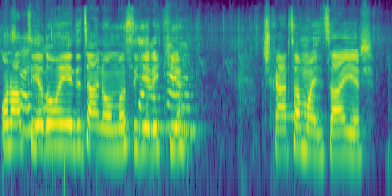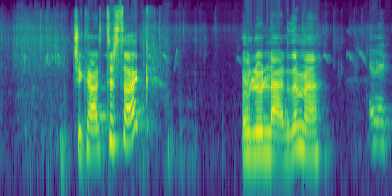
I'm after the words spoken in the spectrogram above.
16 ya da 17 tane olması gerekiyor. Çıkartamayız hayır. Çıkartırsak ölürler değil mi? Evet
